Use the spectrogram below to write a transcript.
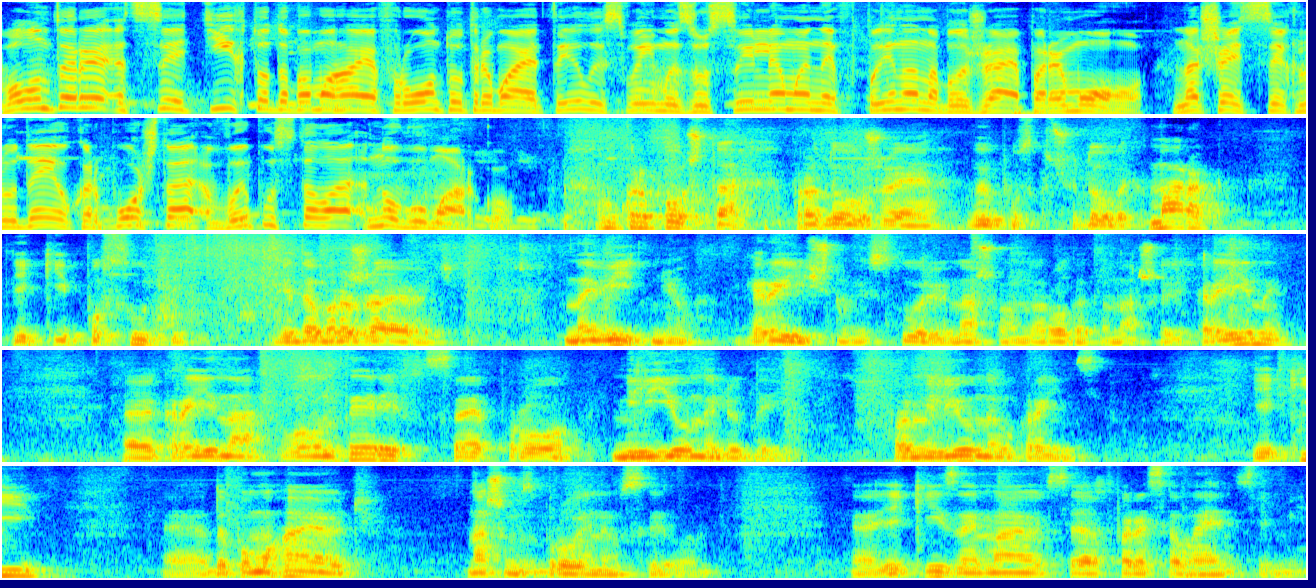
Волонтери це ті, хто допомагає фронту, тримає тил і своїми зусиллями невпинно наближає перемогу. На честь цих людей Укрпошта випустила нову марку. Укрпошта продовжує випуск чудових марок, які по суті відображають новітню героїчну історію нашого народу та нашої країни. Е, Країна волонтерів це про мільйони людей, про мільйони українців, які е, допомагають нашим збройним силам, е, які займаються переселенцями,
